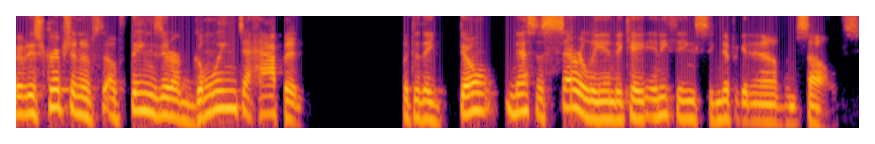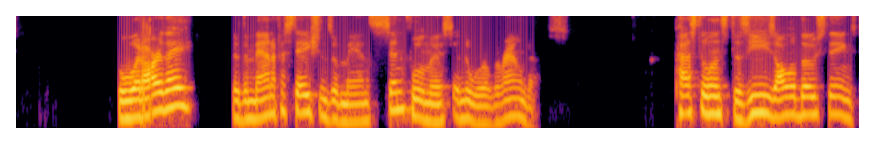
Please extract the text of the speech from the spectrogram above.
We have a description of, of things that are going to happen, but that they don't necessarily indicate anything significant in and of themselves. But what are they? They're the manifestations of man's sinfulness in the world around us. Pestilence, disease, all of those things,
